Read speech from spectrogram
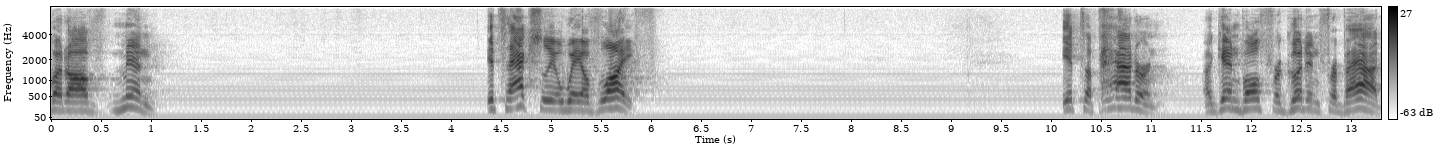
but of men. It's actually a way of life. It's a pattern, again, both for good and for bad.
